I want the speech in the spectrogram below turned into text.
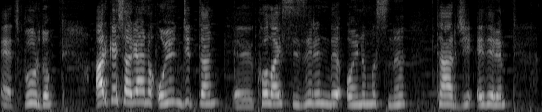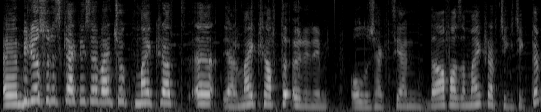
Evet vurdum. Arkadaşlar yani oyun cidden e, kolay. Sizlerin de oynamasını tercih ederim. E, biliyorsunuz ki arkadaşlar ben çok Minecraft e, yani Minecraft'ta öğrenim olacaktı. Yani daha fazla Minecraft çekecektim.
